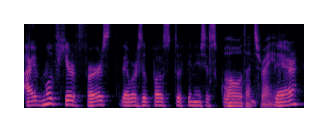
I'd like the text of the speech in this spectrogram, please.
I moved here first. They were supposed to finish school. Oh, that's right. There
